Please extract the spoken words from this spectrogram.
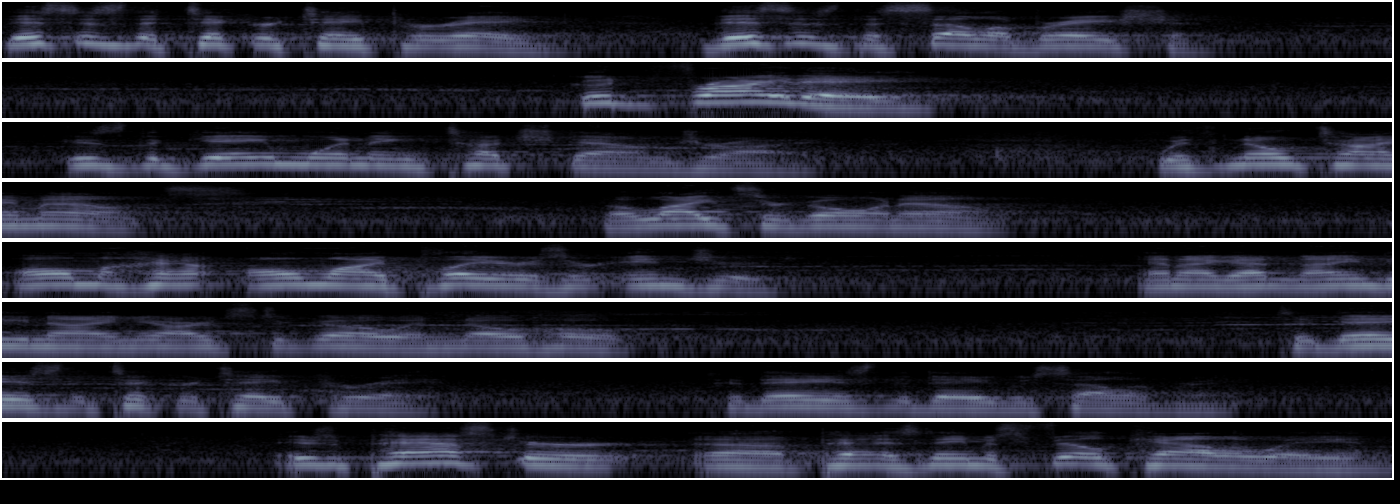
This is the ticker tape parade, this is the celebration. Good Friday is the game winning touchdown drive with no timeouts. The lights are going out. All my, all my players are injured, and I got 99 yards to go and no hope. Today is the ticker tape parade. Today is the day we celebrate. There's a pastor, uh, his name is Phil Callaway, and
